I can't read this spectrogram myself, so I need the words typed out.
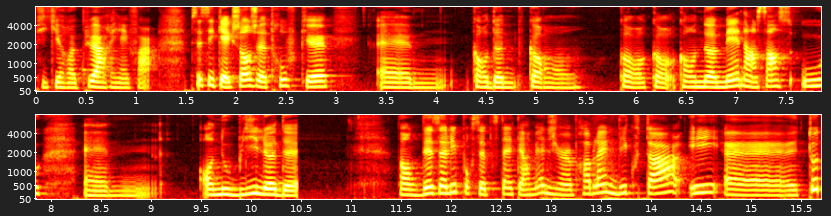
puis qu'il n'y aura plus à rien faire. ça, c'est quelque chose, je trouve, que qu'on donne, qu'on, qu'on, nommait dans le sens où on oublie là, de... Donc, désolé pour ce petit intermède, j'ai eu un problème d'écouteur et euh, tout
